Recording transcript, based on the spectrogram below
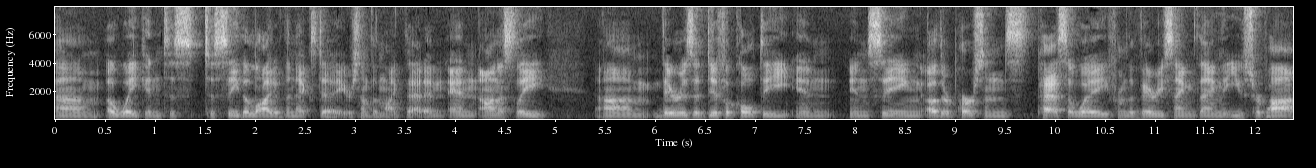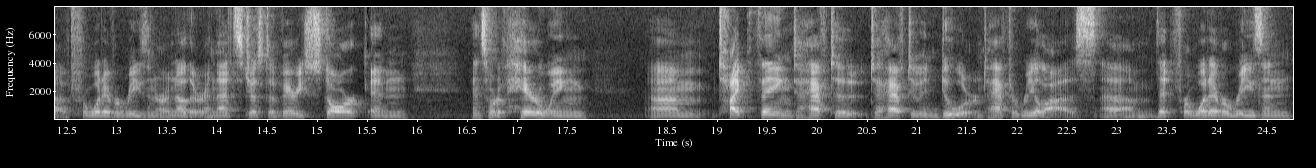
um, awaken to to see the light of the next day or something like that. And and honestly, um, there is a difficulty in in seeing other persons pass away from the very same thing that you survived for whatever reason or another, and that's just a very stark and and sort of harrowing um, type thing to have to to have to endure and to have to realize um, that for whatever reason,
